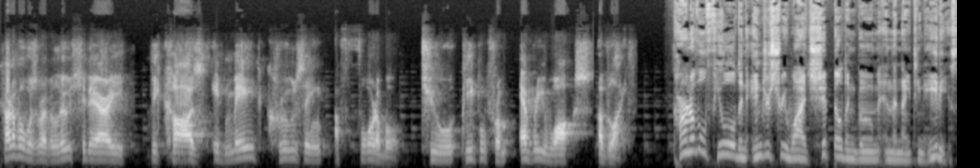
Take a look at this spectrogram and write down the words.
Carnival was revolutionary because it made cruising affordable to people from every walks of life. Carnival fueled an industry wide shipbuilding boom in the 1980s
